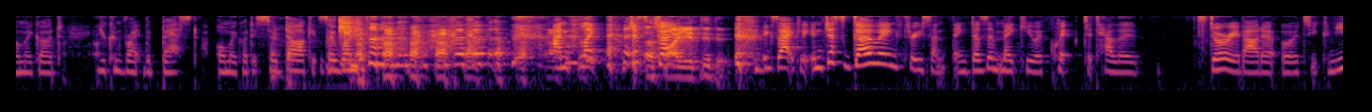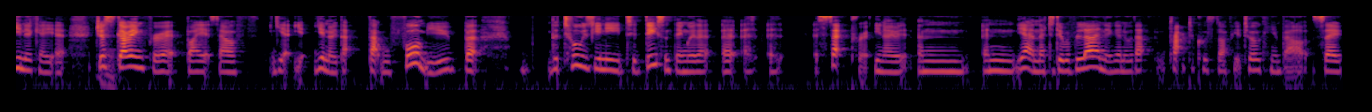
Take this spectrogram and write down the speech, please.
Oh my god, you can write the best. Oh my god, it's so dark, it's so wonderful. and like just That's go- why you did it. exactly and just going through something doesn't make you equipped to tell a story about it or to communicate it. Just mm. going through it by itself yeah, yeah you know that that will form you but the tools you need to do something with it are, are, are separate you know and and yeah and they're to do with learning and all that practical stuff you're talking about. So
